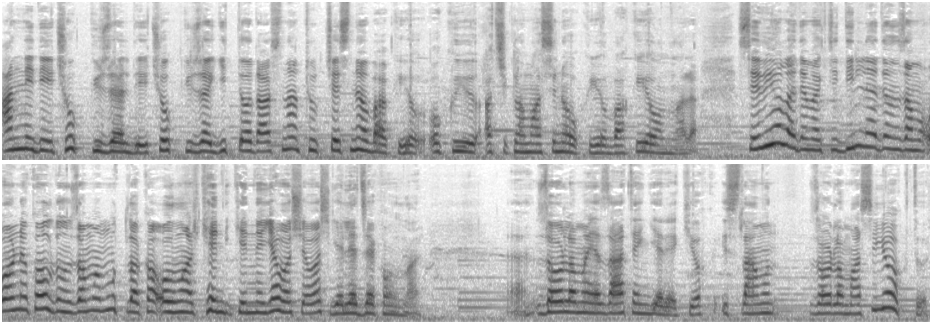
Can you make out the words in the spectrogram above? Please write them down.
Anne diye çok güzeldi, çok güzel gitti odasına Türkçesine bakıyor, okuyor, açıklamasını okuyor, bakıyor onlara. Seviyorlar demek ki dinlediğin zaman, örnek olduğun zaman mutlaka onlar kendi kendine yavaş yavaş gelecek onlar. Yani Zorlamaya zaten gerek yok. İslam'ın zorlaması yoktur.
